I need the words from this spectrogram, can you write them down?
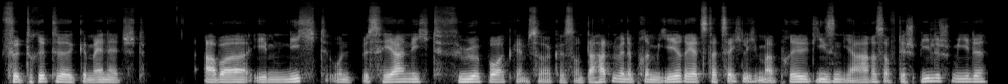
für Dritte gemanagt. Aber eben nicht und bisher nicht für Boardgame Circus. Und da hatten wir eine Premiere jetzt tatsächlich im April diesen Jahres auf der Spieleschmiede.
